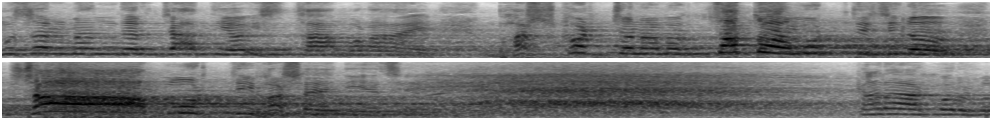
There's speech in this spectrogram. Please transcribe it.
মুসলমানদের জাতীয় স্থাপনায় ভাস্কর্য নামক যত মূর্তি ছিল, সব মূর্তি ভাষায় দিয়েছে। কারা করল?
